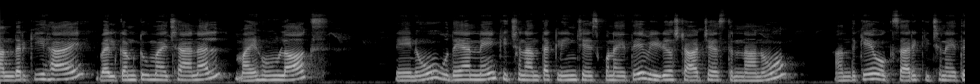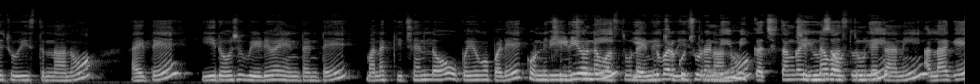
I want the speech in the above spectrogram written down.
అందరికీ hi. Welcome to my channel my home vlogs. నేను ఉదయాన్నే కిచెన్ అంతా క్లీన్ చేసుకుని అయితే వీడియో స్టార్ట్ చేస్తున్నాను. అందుకే ఒకసారి కిచెన్ అయితే చూపిస్తున్నాను అయితే ఈరోజు వీడియో ఏంటంటే మన కిచెన్లో ఉపయోగపడే కొన్ని చిన్న చిన్న వీడియోని వస్తువులు అయితే వరకు చూడండి. మీకు ఖచ్చితంగా చిన్న వస్తువులే కానీ అలాగే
